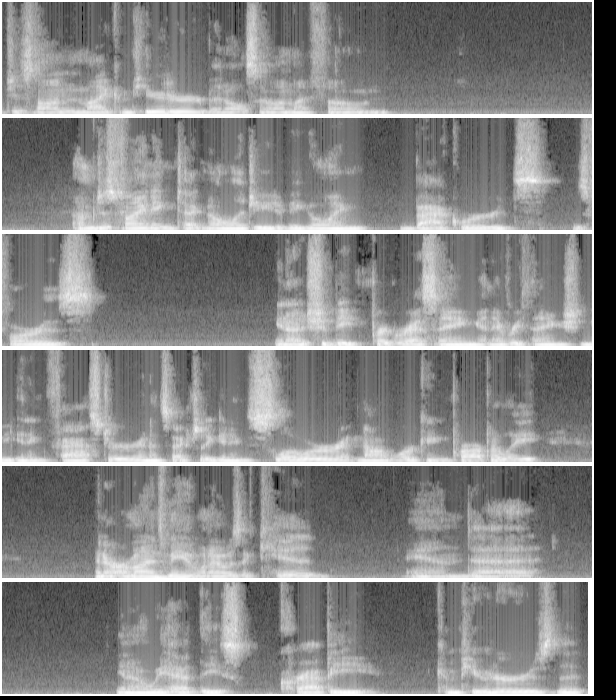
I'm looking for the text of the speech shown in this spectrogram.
just on my computer, but also on my phone. I'm just finding technology to be going backwards as far as you know, it should be progressing and everything should be getting faster and it's actually getting slower and not working properly. And it reminds me of when I was a kid and, uh, you know, we had these crappy computers that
